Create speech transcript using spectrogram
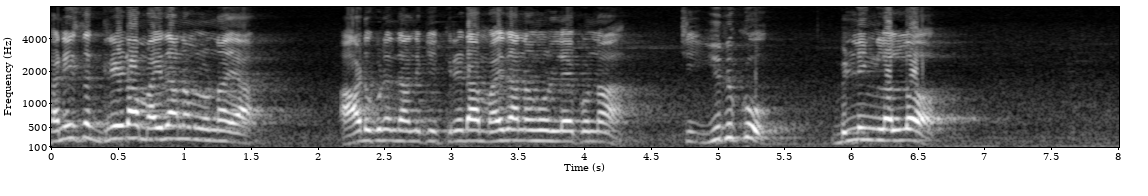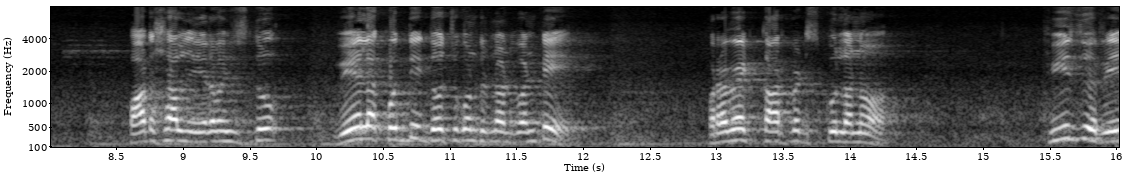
కనీసం క్రీడా మైదానములు ఉన్నాయా? ఆడుకునే దానికి క్రీడా మైదానములు లేకుండా ఇరుకు బిల్డింగ్లలో పాఠశాలలు నిర్వహిస్తూ వేల కొద్దీ దోచుకుంటున్నటువంటి ప్రైవేట్ కార్పొరేట్ స్కూళ్ళను ఫీజు రే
